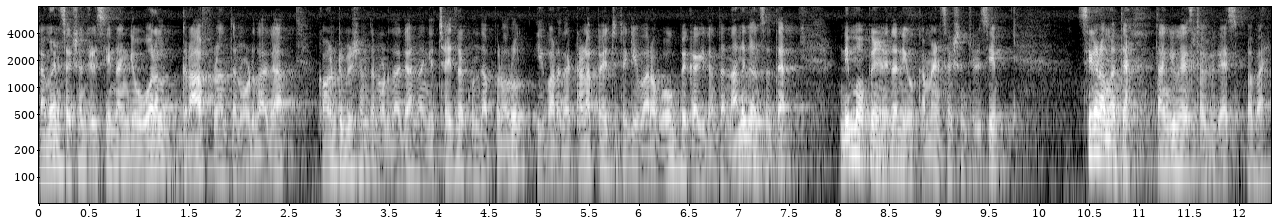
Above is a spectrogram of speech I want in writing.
ಕಮೆಂಟ್ ಸೆಕ್ಷನ್ ತಿಳಿಸಿ. ನನಗೆ ಓವರಾಲ್ ಗ್ರಾಫ್ ಅಂತ ನೋಡಿದಾಗ ಕಾಂಟ್ರಿಬ್ಯೂಷನ್ ಅಂತ ನೋಡಿದಾಗ ನನಗೆ ಚೈತ್ರ ಕುಂದಾಪುರ ಅವರು ಈ ವಾರದ ಕಳಪೆ ಜೊತೆಗೆ ಈ ವಾರ ಹೋಗಬೇಕಾಗಿತ್ತು ಅಂತ ನನಗನ್ಸುತ್ತೆ ನಿಮ್ಮ ಒಪಿನಿಯನ್ ಇದೆ, ನೀವು ಕಮೆಂಟ್ ಸೆಕ್ಷನ್ ತಿಳಿಸಿ. ಸಿಗೋಣ ಮತ್ತೆ. Thank you guys love you guys bye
